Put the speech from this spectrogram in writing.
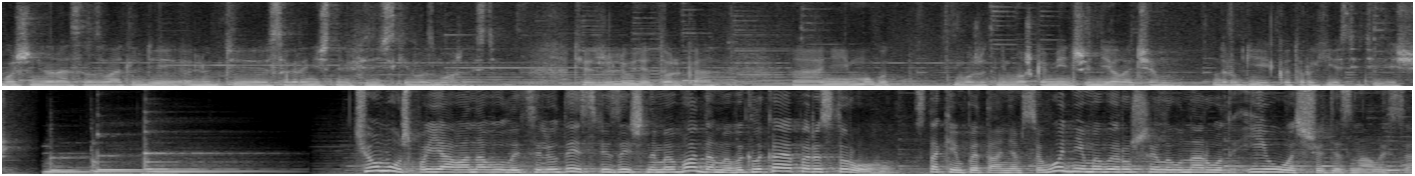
больше мне нравится называть людей, люди с ограниченными физическими возможностями. Те же люди, только они могут, может, немножко меньше делать, чем другие, у которых есть эти вещи. Чому ж поява на вулиці людей з фізичними вадами викликає пересторогу? З таким питанням сьогодні ми вирушили у народ і ось що дізналися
